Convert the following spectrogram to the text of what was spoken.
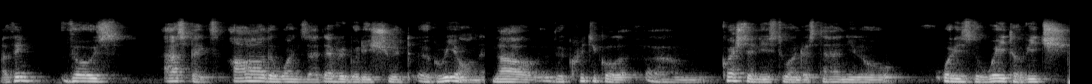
I think those aspects are the ones that everybody should agree on. Now, the critical um, question is to understand, you know, what is the weight of each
